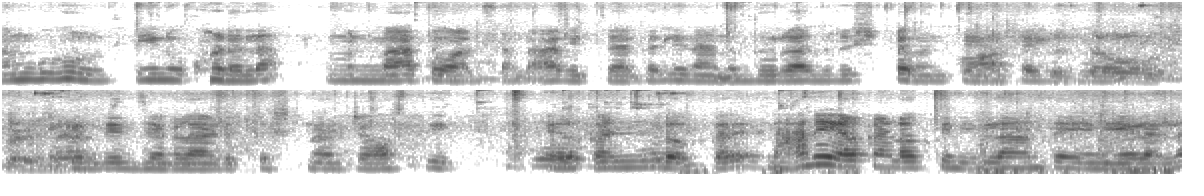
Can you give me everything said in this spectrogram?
ನಮಗೂ ಟೀನೂ ಕೊಡಲ್ಲ. ನಮ್ಮನ್ನು ಮಾತು ಆಡಿಸಲ್ಲ. ಆ ವಿಚಾರದಲ್ಲಿ ನಾನು ದುರಾದೃಷ್ಟವಂತೆ ಅಂತ ಇದ್ದೀನಿ ಯಾಕಂದರೆ ಜಗಳ ಆಡಿದ ತಕ್ಷಣ ಜಾಸ್ತಿ ಎಳ್ಕೊಂಡು ಹೋಗ್ತಾರೆ. ನಾನೇ ಎಳ್ಕೊಂಡು ಹೋಗ್ತೀನಿ, ಇಲ್ಲ ಅಂತ ಏನು ಹೇಳಲ್ಲ.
